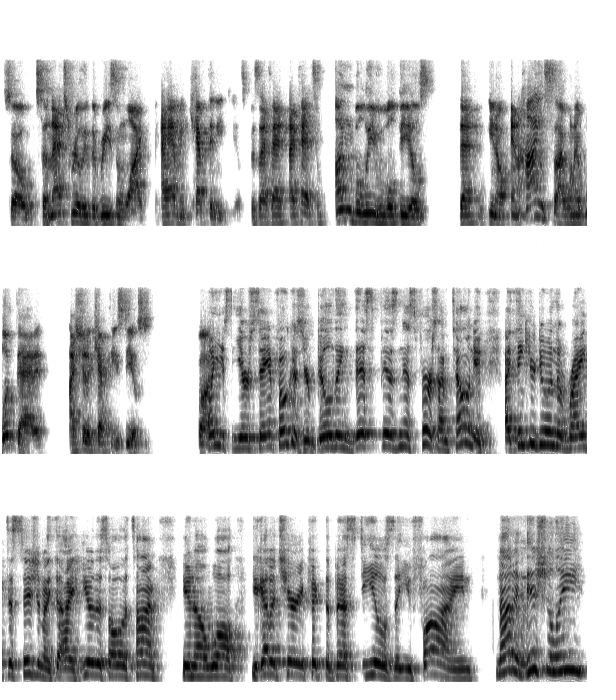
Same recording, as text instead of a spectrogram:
So, so that's really the reason why I haven't kept any deals because I've had I've had some unbelievable deals that you know, in hindsight, when I've looked at it, I should have kept these deals. But well, you, are staying focused. You're building this business first. I'm telling you, I think you're doing the right decision. I, th- I hear this all the time. You know, well, you got to cherry pick the best deals that you find. Not initially.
